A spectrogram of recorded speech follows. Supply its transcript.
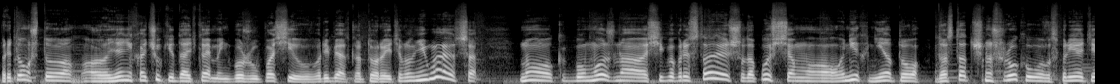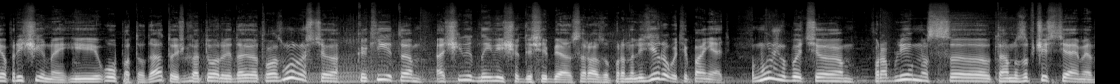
При том, что э, я не хочу кидать камень, боже упаси, в ребят, которые этим занимаются – но как бы можно себе представить, что, допустим, у них нету достаточно широкого восприятия причины и опыта, да, то есть который дает возможность э, какие-то очевидные вещи для себя сразу проанализировать и понять. Может быть, э, проблема с э, там запчастями.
